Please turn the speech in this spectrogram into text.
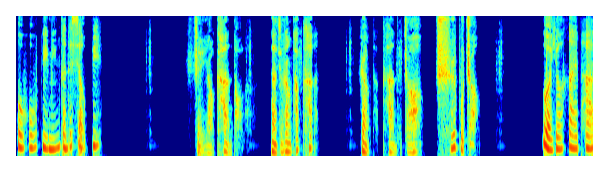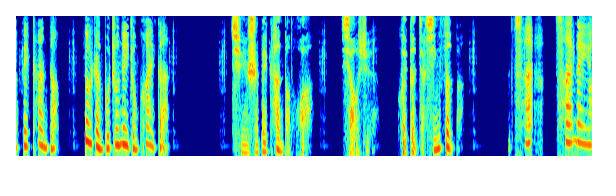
我无比敏感的小臂。谁要看到了，那就让他看，让他看得着，吃不着。我又害怕被看到，又忍不住那种快感。其实被看到的话。小雪会更加兴奋吧？才才没有！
